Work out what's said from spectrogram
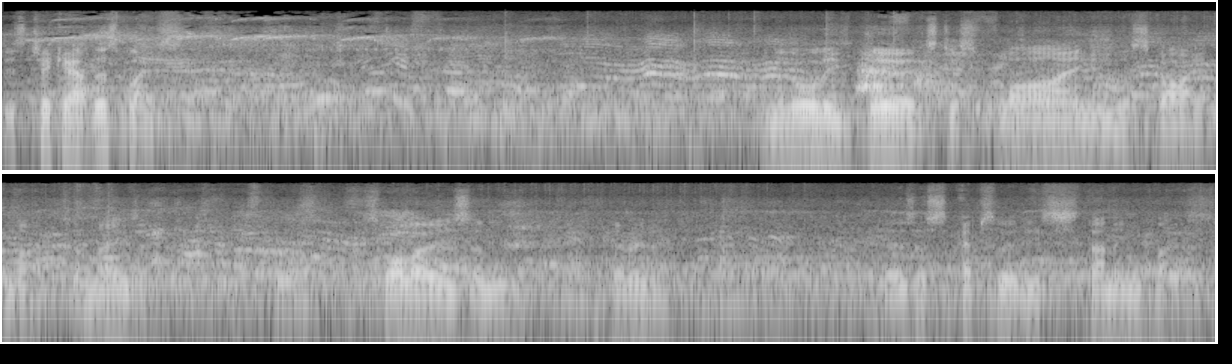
Just check out this place. And there's all these birds just flying in the sky at night. It's amazing. Swallows and everything. There's this absolutely stunning place.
